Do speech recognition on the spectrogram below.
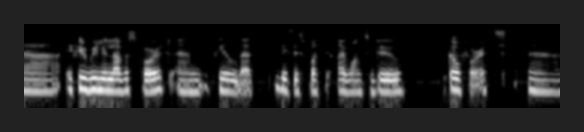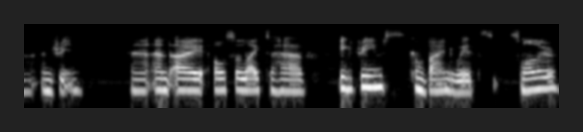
uh, if you really love a sport and feel that this is what i want to do go for it uh, and dream uh, and i also like to have big dreams combined with smaller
